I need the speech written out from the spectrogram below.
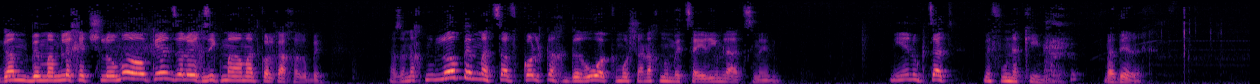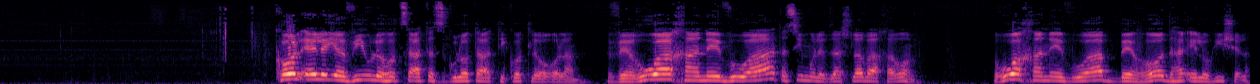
גם בממלכת שלמה, כן, זה לא החזיק מעמד כל כך הרבה. אז אנחנו לא במצב כל כך גרוע כמו שאנחנו מציירים לעצמנו. נהיינו קצת מפונקים בדרך. כל אלה יביאו להוצאת הסגולות העתיקות לאור עולם. ורוח הנבואה, תשימו לב, זה השלב האחרון. רוח הנבואה בהוד האלוהי שלה.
